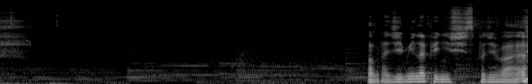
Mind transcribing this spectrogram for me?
Dobra, idzie mi lepiej niż się spodziewałem.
